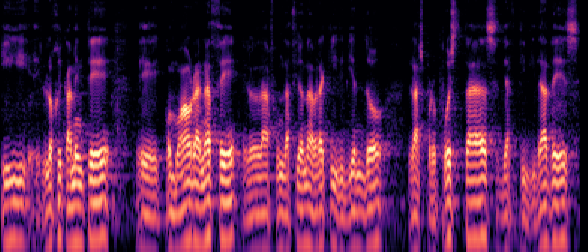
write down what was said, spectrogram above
y, lógicamente, eh, como ahora nace, la Fundación habrá que ir viendo las propuestas de actividades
